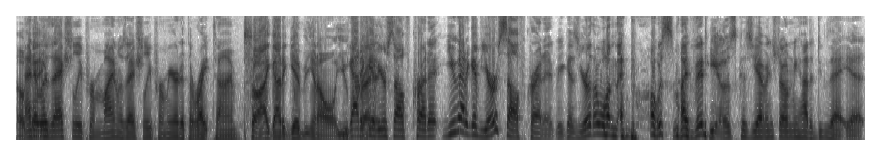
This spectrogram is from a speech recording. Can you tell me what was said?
Okay. And it was actually pre- mine was actually premiered at the right time. So I got to give you know you. You got to give yourself credit. You got to give yourself credit because you're the one that posts my videos because you haven't shown me how to do that yet.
